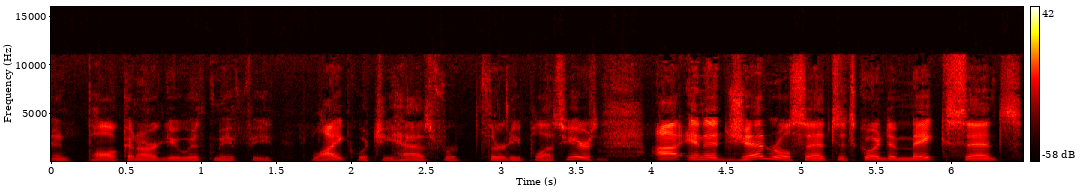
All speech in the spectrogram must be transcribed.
and Paul can argue with me if he like, which he has for 30 plus years. Uh, in a general sense, it's going to make sense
